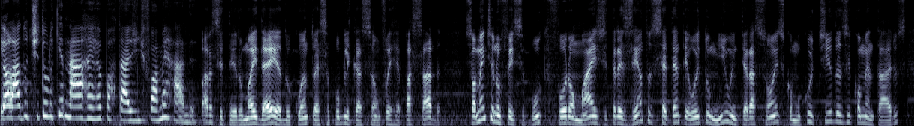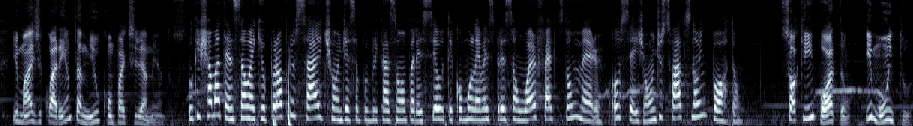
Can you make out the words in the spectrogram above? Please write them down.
e ao lado o título que narra a reportagem de forma errada. Para se ter uma ideia do quanto essa publicação foi repassada, somente no Facebook foram mais de 378 mil interações, como curtidas e comentários, e mais de 40 mil compartilhamentos. O que chama atenção é que o próprio site onde essa publicação apareceu tem como lema a expressão Where Facts Don't Matter, ou seja, onde os fatos não importam. Só que importam, e muito.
